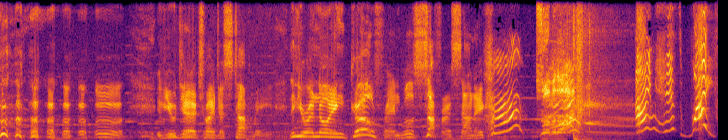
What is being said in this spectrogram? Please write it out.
if you dare try to stop me, then your annoying girlfriend will suffer, Sonic. Huh? Why?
